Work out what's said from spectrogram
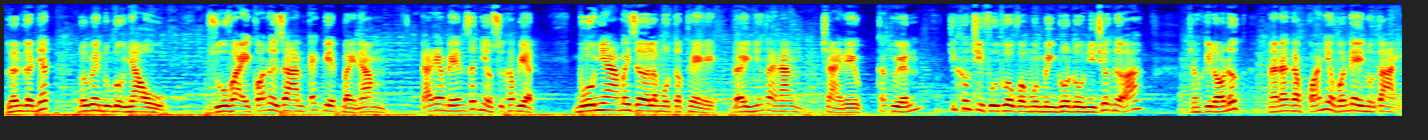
lần gần nhất đôi bên đụng độ nhau. Dù vậy, quãng thời gian cách biệt 7 năm đã đem đến rất nhiều sự khác biệt. Bồ Nha bây giờ là một tập thể đầy những tài năng trải đều các tuyến chứ không chỉ phụ thuộc vào một mình Ronaldo như trước nữa. Trong khi đó Đức lại đang gặp quá nhiều vấn đề nội tại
